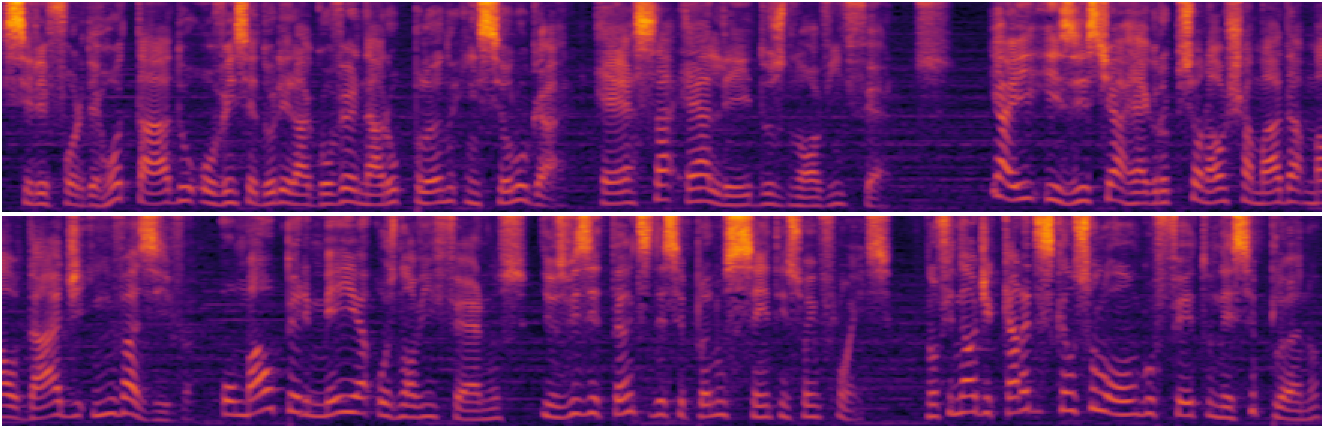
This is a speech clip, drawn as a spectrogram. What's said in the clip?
Se ele for derrotado, o vencedor irá governar o plano em seu lugar. Essa é a lei dos nove infernos. E aí existe a regra opcional chamada maldade invasiva. O mal permeia os nove infernos e os visitantes desse plano sentem sua influência. No final de cada descanso longo feito nesse plano,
